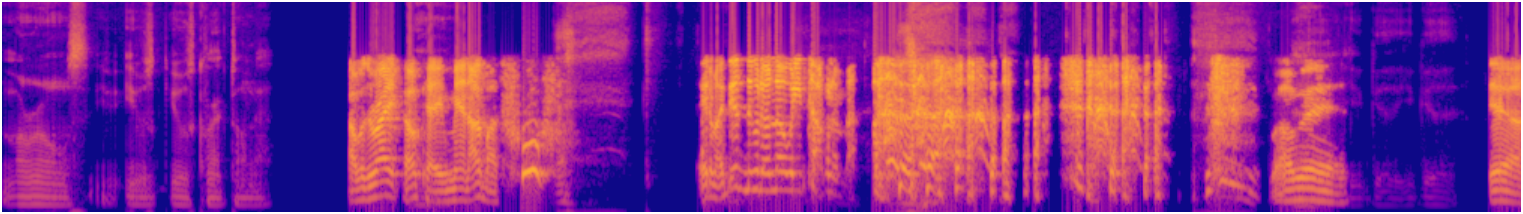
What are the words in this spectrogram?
Maroons, you, you was you was correct on that. I was right. Okay, man. I was about, whew. They're like, this dude don't know what he's talking about. Well, man. You good? You good? Yeah.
